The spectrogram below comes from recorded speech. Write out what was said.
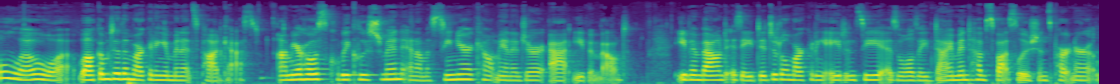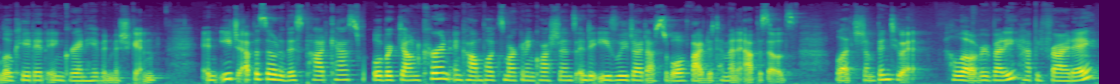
Hello, welcome to the Marketing in Minutes podcast. I'm your host, Colby Klusterman, and I'm a senior account manager at Evenbound. Evenbound is a digital marketing agency as well as a Diamond HubSpot Solutions partner located in Grand Haven, Michigan. In each episode of this podcast, we'll break down current and complex marketing questions into easily digestible 5 to 10 minute episodes. Let's jump into it. Hello, everybody. Happy Friday.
